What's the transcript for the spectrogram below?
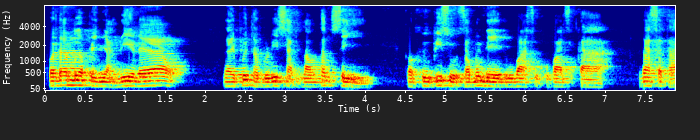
เพราะนั้นเมื่อเป็นอย่างนี้แล้ว ในพุทธบริษัทเราทั้งสี่ก็คือพิสูจน์สามเณรอุบาสกอุบาสิกานัสตา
